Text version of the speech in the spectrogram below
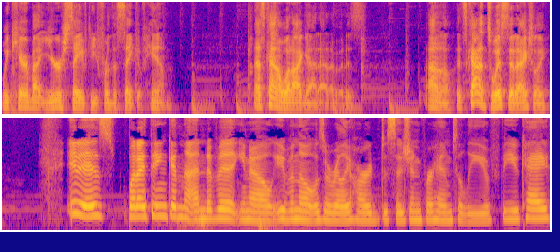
We care about your safety for the sake of him. That's kind of what I got out of it. Is I don't know. It's kind of twisted, actually. It is, but I think in the end of it, you know, even though it was a really hard decision for him to leave the UK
